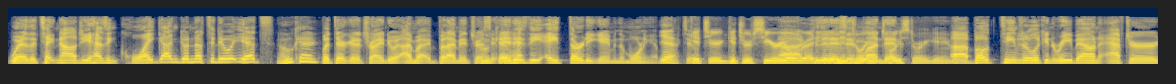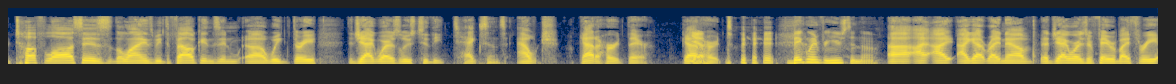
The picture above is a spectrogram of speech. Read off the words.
where the technology hasn't quite gotten good enough to do it yet. Okay. But they're going to try and do it. I'm, but I'm interested. Okay. It is the 8:30 game in the morning. I Yeah, too. get your get your cereal Uh, ready it and is in enjoy your. Toy Story game. Uh, both teams are looking to rebound after tough losses. The Lions beat the Falcons in uh, week three. The Jaguars lose to the Texans. Ouch. Gotta hurt there. Gotta hurt. uh, Big win for Houston though. I, I I got right now. The Jaguars are favored by three.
